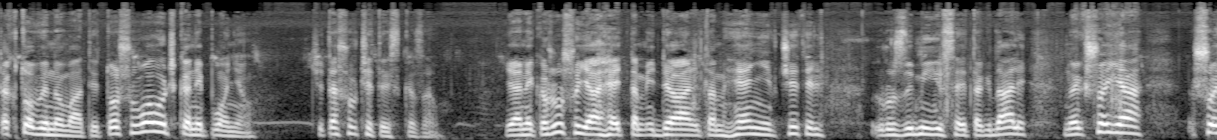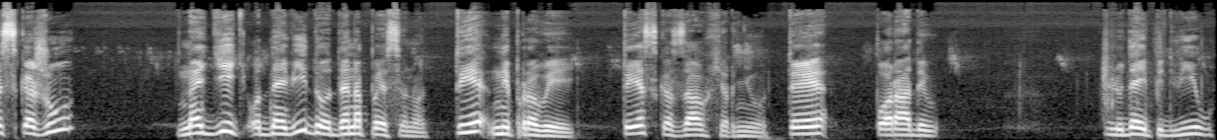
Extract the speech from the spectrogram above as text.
так хто винуватий? То, що Вовочка не поняв? Чи те, що вчитель сказав? Я не кажу, що я геть там ідеальний, там геній, вчитель, розумію все і так далі. Але якщо я щось скажу, знайдіть одне відео, де написано: ти не правий, ти сказав херню, ти порадив людей підвів,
